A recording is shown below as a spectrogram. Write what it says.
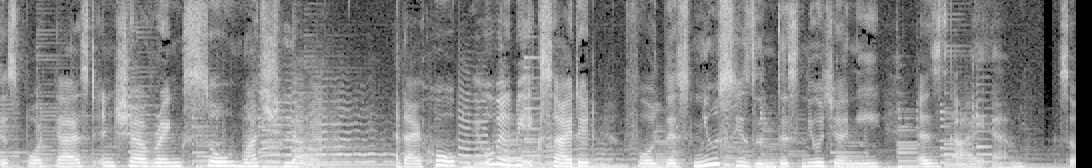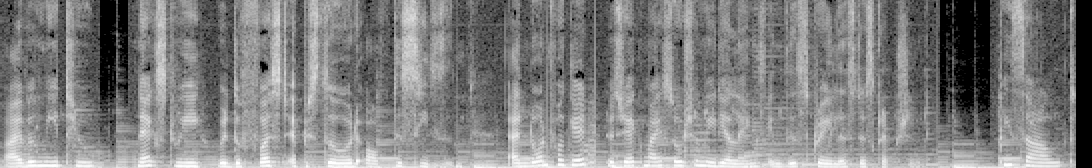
this podcast and showering so much love. And I hope you will be excited for this new season, this new journey, as I am. So I will meet you next week with the first episode of the season. And don't forget to check my social media links in this trailer's description. Peace out.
